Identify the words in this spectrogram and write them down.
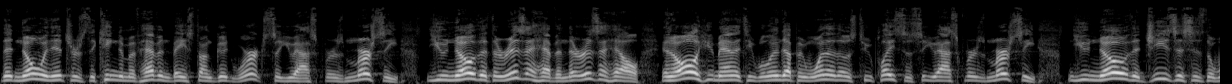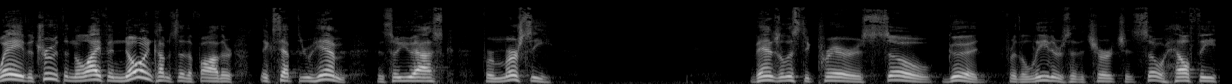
that no one enters the kingdom of heaven based on good works, so you ask for his mercy. You know that there is a heaven, there is a hell, and all humanity will end up in one of those two places, so you ask for his mercy. You know that Jesus is the way, the truth, and the life, and no one comes to the Father except through him, and so you ask for mercy. Evangelistic prayer is so good for the leaders of the church. It's so healthy.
